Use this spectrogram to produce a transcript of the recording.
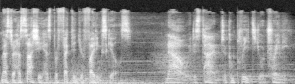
Master Hasashi has perfected your fighting skills. Now it is time to complete your training.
